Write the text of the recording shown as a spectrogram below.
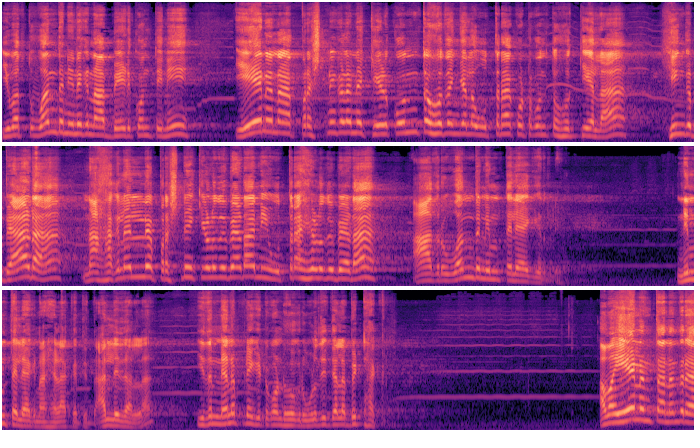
ಇವತ್ತು ಒಂದು ನಿನಗೆ ನಾ ಬೇಡ್ಕೊತೀನಿ. ಏನು ನಾ ಪ್ರಶ್ನೆಗಳನ್ನು ಕೇಳ್ಕೊತ ಹೋದಂಗೆಲ್ಲ ಉತ್ತರ ಕೊಟ್ಕೊಂತ ಹೊಕ್ಕಿಯಲ್ಲ ಹಿಂಗೆ ಬೇಡ ನಾ ಹಗಲಲ್ಲೇ ಪ್ರಶ್ನೆ ಕೇಳೋದು ಬೇಡ, ನೀ ಉತ್ತರ ಹೇಳೋದು ಬೇಡ. ಆದ್ರೆ ಒಂದು ನಿಮ್ಮ ತಲೆಯಾಗಿರಲಿ. ನಿಮ್ಮ ತಲೆಯಾಗಿ ನಾ ಹೇಳಕತ್ತಿದ್ದೆ, ಅಲ್ಲಿದಲ್ಲ. ಇದನ್ನ ನೆನಪಿನಾಗ ಇಟ್ಕೊಂಡು ಹೋಗ್ರಿ, ಉಳಿದಿದ್ದೆಲ್ಲ ಬಿಟ್ಟು ಹಾಕ್ರಿ. ಅವ ಏನಂತಾನಂದ್ರೆ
